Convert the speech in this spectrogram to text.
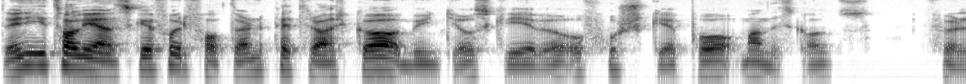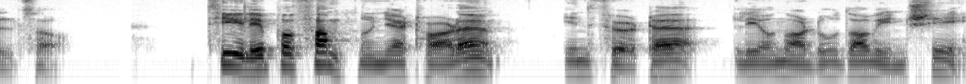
Den italienske forfatteren Petrarca begynte å skrive og forske på menneskenes følelser. Tidlig på 1500-tallet innførte Leonardo da Vinci,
